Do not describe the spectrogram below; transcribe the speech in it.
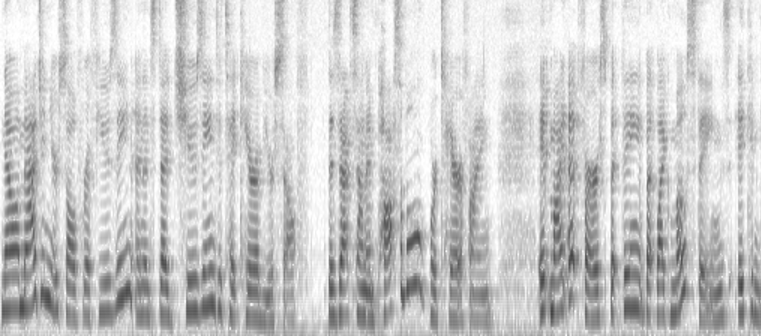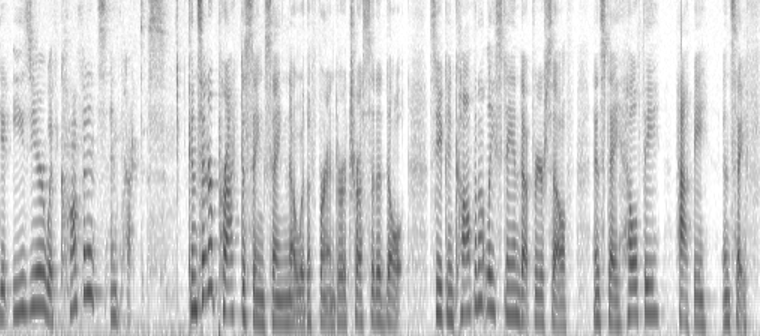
Now imagine yourself refusing and instead choosing to take care of yourself. Does that sound impossible or terrifying? It might at first, but, think, but like most things, it can get easier with confidence and practice. Consider practicing saying no with a friend or a trusted adult so you can confidently stand up for yourself and stay healthy, happy, and safe.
